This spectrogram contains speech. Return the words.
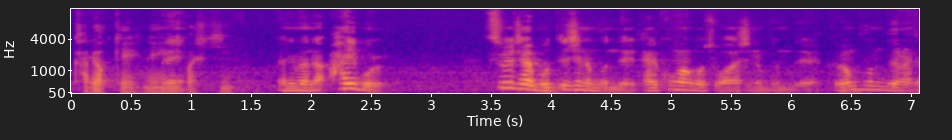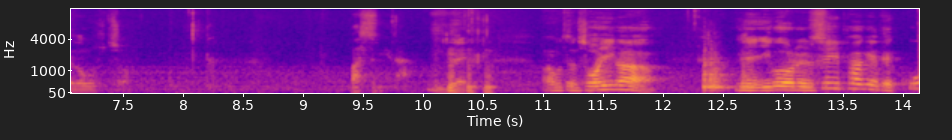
가볍게 네, 네. 마시기. 아니면 하이볼 술 잘 못 드시는 분들 달콤한 거 좋아하시는 분들 그런 분들한테 너무 좋죠. 맞습니다. 네. 아무튼 저희가 이제 이거를 수입하게 됐고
